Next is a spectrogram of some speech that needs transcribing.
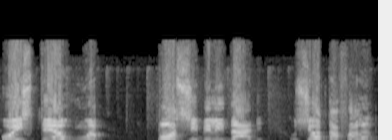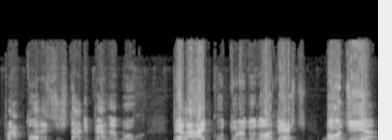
ou isso tem alguma possibilidade? O senhor tá falando para todo esse estado de Pernambuco pela Rádio Cultura do Nordeste. Bom dia.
